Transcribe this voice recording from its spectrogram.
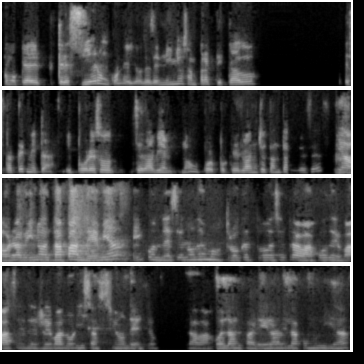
como que crecieron con ellos, desde niños han practicado esta técnica y por eso se da bien, ¿no? Por, porque lo han hecho tantas veces. Y ahora vino esta pandemia y con ese nos demostró que todo ese trabajo de base, de revalorización de este trabajo de las alfareras de la comunidad,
